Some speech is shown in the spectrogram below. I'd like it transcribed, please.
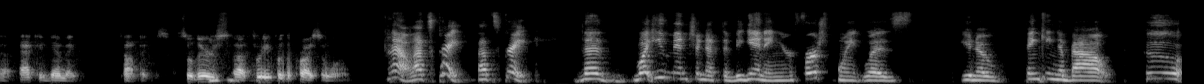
uh, academic topics. So there's mm-hmm. uh, three for the price of one. No, that's great. That's great. The what you mentioned at the beginning, your first point was, you know, thinking about who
